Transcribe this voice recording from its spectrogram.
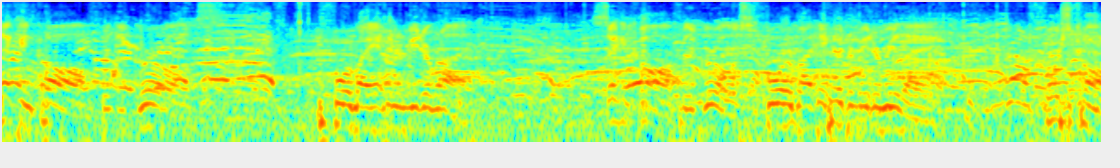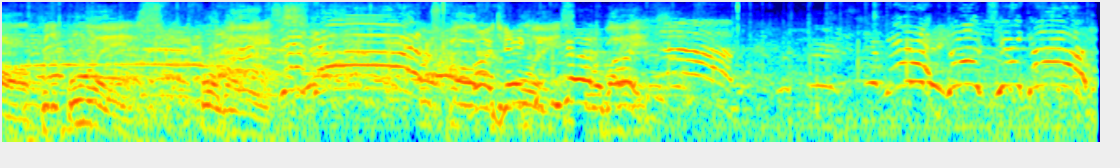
Second call for the girls 4 by 800 meter run. Second call for the girls 4 by 800 meter relay. First call for the boys 4 by 8. First call for the boys 4 it, by buddy. 8. Yeah, go, Jacob!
